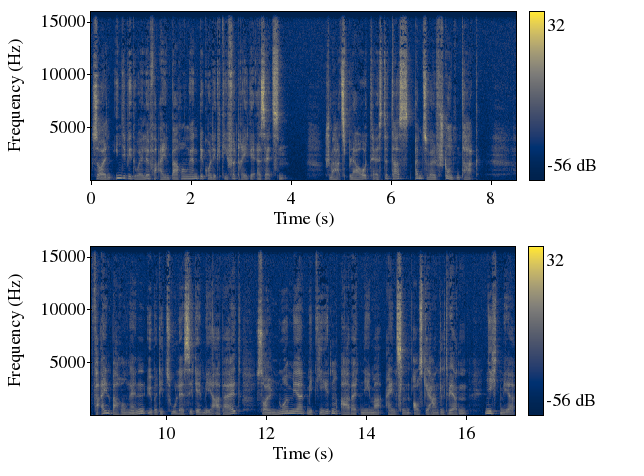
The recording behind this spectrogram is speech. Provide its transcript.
sollen individuelle Vereinbarungen die Kollektivverträge ersetzen. Schwarz-Blau testet das beim Zwölf-Stunden-Tag. Vereinbarungen über die zulässige Mehrarbeit sollen nur mehr mit jedem Arbeitnehmer einzeln ausgehandelt werden, nicht mehr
